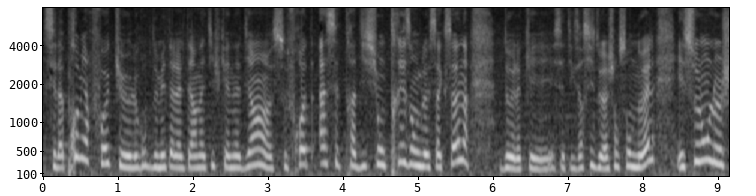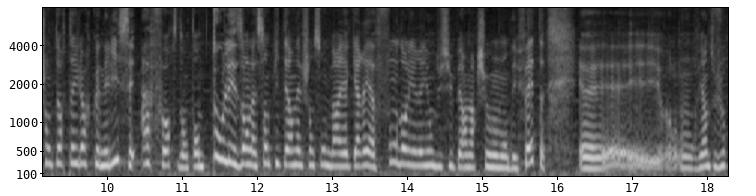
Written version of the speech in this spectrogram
C'est la première fois que le groupe de métal alternatif canadien euh, se frotte à cette tradition très anglo-saxonne de cet exercice de la chanson de Noël. Et selon le chanteur Tyler Connelly, c'est à force d'entendre tous les ans la sempiternelle chanson de Maria Carey à fond dans les rayons du supermarché au moment des fêtes. Euh, on revient toujours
